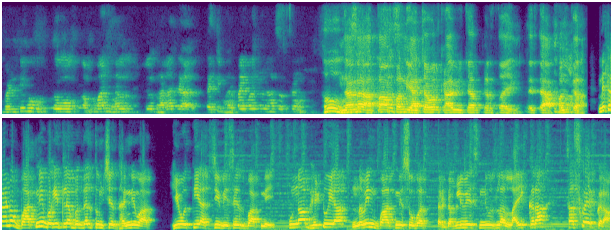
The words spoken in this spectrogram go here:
बंटी भाऊ तो अपमान झाला जो झाला त्या त्याची भरपाई म्हणून हा सत्कार हो. आता आपण याच्यावर काय विचार करता येईल ते आपण करा. मित्रांनो बातमी बघितल्याबद्दल तुमचे धन्यवाद. ही होती आजची विशेष बातमी. पुन्हा भेटूया नवीन बातमी सोबत तर डब्ल्यू एस न्यूजला लाईक करा सबस्क्राईब करा.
